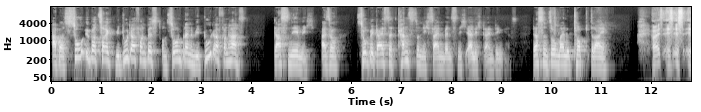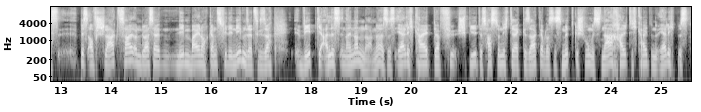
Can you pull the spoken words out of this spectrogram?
Aber so überzeugt, wie du davon bist und so ein Brennen, wie du davon hast, das nehme ich. Also so begeistert kannst du nicht sein, wenn es nicht ehrlich dein Ding ist. Das sind so meine Top 3. Ja, es, es, es, es, bis auf Schlagzahl und du hast ja nebenbei noch ganz viele Nebensätze gesagt. Webt ja alles ineinander. Ne? Es ist Ehrlichkeit, dafür spielt, das hast du nicht direkt gesagt, aber das ist mitgeschwungen, ist Nachhaltigkeit. Wenn du ehrlich bist,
